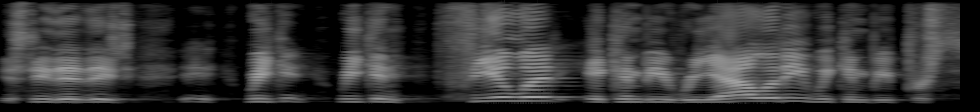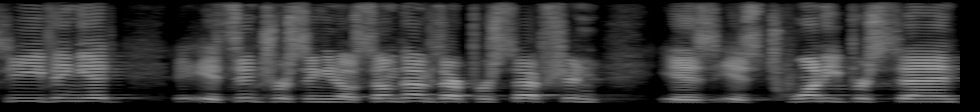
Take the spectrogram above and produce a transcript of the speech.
You see, these, we, can, we can feel it, it can be reality, we can be perceiving it. It's interesting, you know, sometimes our perception is, is 20%,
